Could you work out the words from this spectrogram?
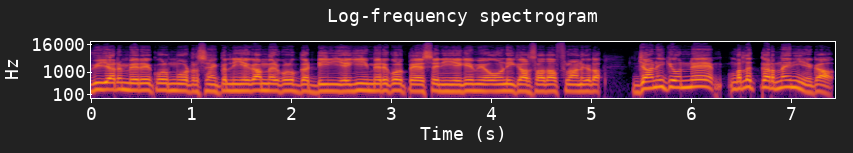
ਵੀ ਯਾਰ ਮੇਰੇ ਕੋਲ ਮੋਟਰਸਾਈਕਲ ਨਹੀਂ ਹੈਗਾ, ਮੇਰੇ ਕੋਲ ਗੱਡੀ ਨਹੀਂ ਹੈਗੀ, ਮੇਰੇ ਕੋਲ ਪੈਸੇ ਨਹੀਂ ਹੈਗੇ, ਮੈਂ ਉਹ ਨਹੀਂ ਕਰ ਸਕਦਾ, ਫਲਾਣ ਦਾ, ਜਾਣੀ ਕਿ ਉਹਨੇ ਮਤਲਬ ਕਰਨਾ ਹੀ ਨਹੀਂ ਹੈਗਾ,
